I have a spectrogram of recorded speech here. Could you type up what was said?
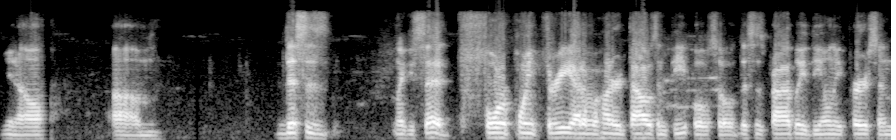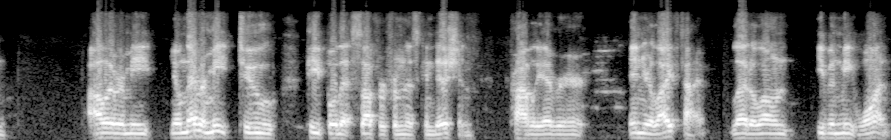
You know, um, this is like you said, four point three out of a hundred thousand people. So this is probably the only person I'll ever meet. You'll never meet two people that suffer from this condition, probably ever in your lifetime. Let alone even meet one.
